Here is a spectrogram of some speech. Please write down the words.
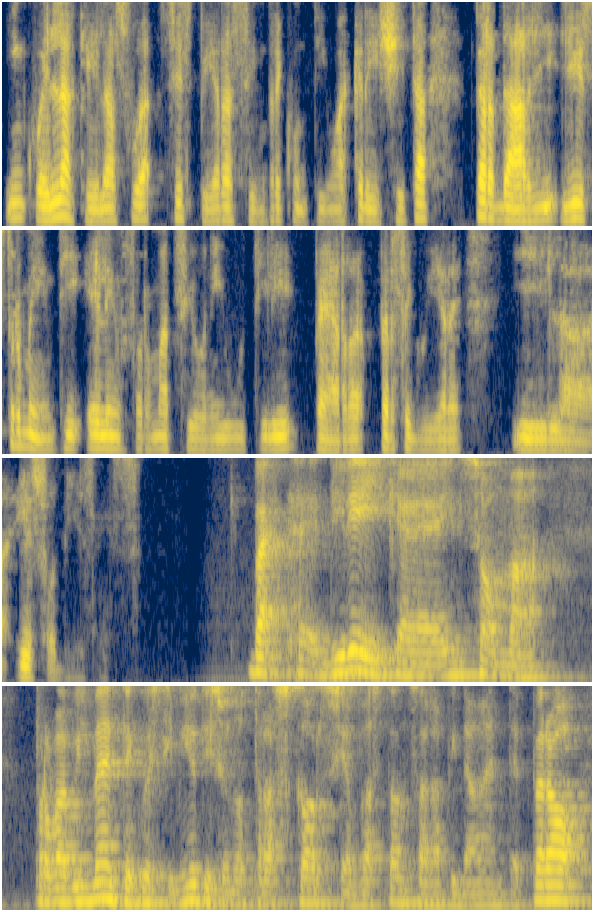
in quella che è la sua, si spera, sempre continua crescita per dargli gli strumenti e le informazioni utili per, per seguire il, il, suo business. Beh, eh, direi che insomma probabilmente questi minuti sono trascorsi abbastanza rapidamente, però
